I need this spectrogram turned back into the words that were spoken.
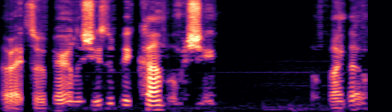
Alright, so apparently she's a big combo machine. We'll find out.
